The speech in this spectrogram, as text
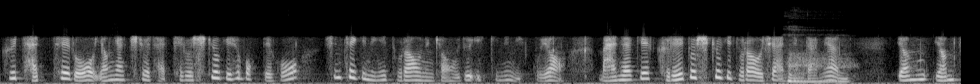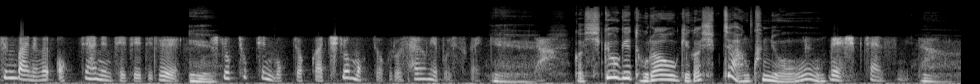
그 자체로 영양치료 자체로 식욕이 회복되고 신체 기능이 돌아오는 경우도 있기는 있고요. 만약에 그래도 식욕이 돌아오지 않는다면 아. 염, 염증 반응을 억제하는 제재들을 예. 식욕 촉진 목적과 치료 목적으로 사용해 볼 수가 있습니다. 예. 그러니까 식욕이 돌아오기가 쉽지 않군요. 네, 쉽지 않습니다. 음.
